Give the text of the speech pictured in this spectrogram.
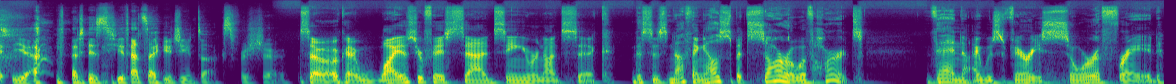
is. yeah. That is you. That's how Eugene talks for sure. So, okay, why is your face sad seeing you are not sick? This is nothing else but sorrow of heart. Then I was very sore afraid.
